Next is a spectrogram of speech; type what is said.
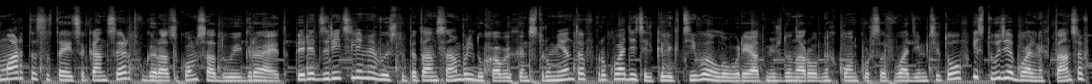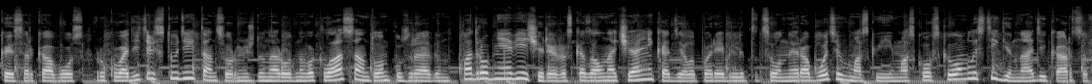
марта, состоится концерт в городском саду «Играет». Перед зрителями выступят ансамбль духовых инструментов, руководитель коллектива, лауреат международных конкурсов Вадим Титов и студия бальных танцев КСРК ВОЗ, руководитель студии танцор международного класса Антон Пузравин. Подробнее о вечере рассказал начальник отдела по реабилитационной работе в Москве и Московской области Геннадий Карцев.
